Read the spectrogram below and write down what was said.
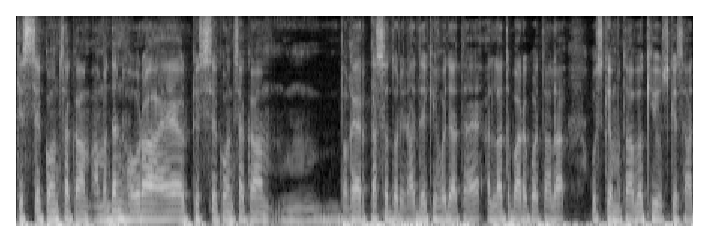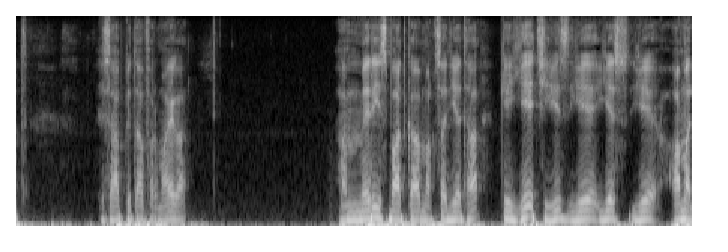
کس سے کون سا کام آمدن ہو رہا ہے اور کس سے کون سا کام بغیر قصد اور ارادے کے ہو جاتا ہے۔ اللہ تبارک و تعالیٰ اس کے مطابق ہی اس کے ساتھ حساب کتاب فرمائے گا۔ ہم، میری اس بات کا مقصد یہ تھا کہ یہ چیز، یہ یہ یہ عمل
